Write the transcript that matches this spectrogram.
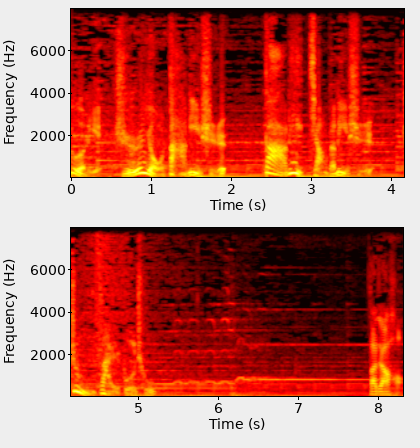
这里只有大历史，大力讲的历史正在播出。大家好，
